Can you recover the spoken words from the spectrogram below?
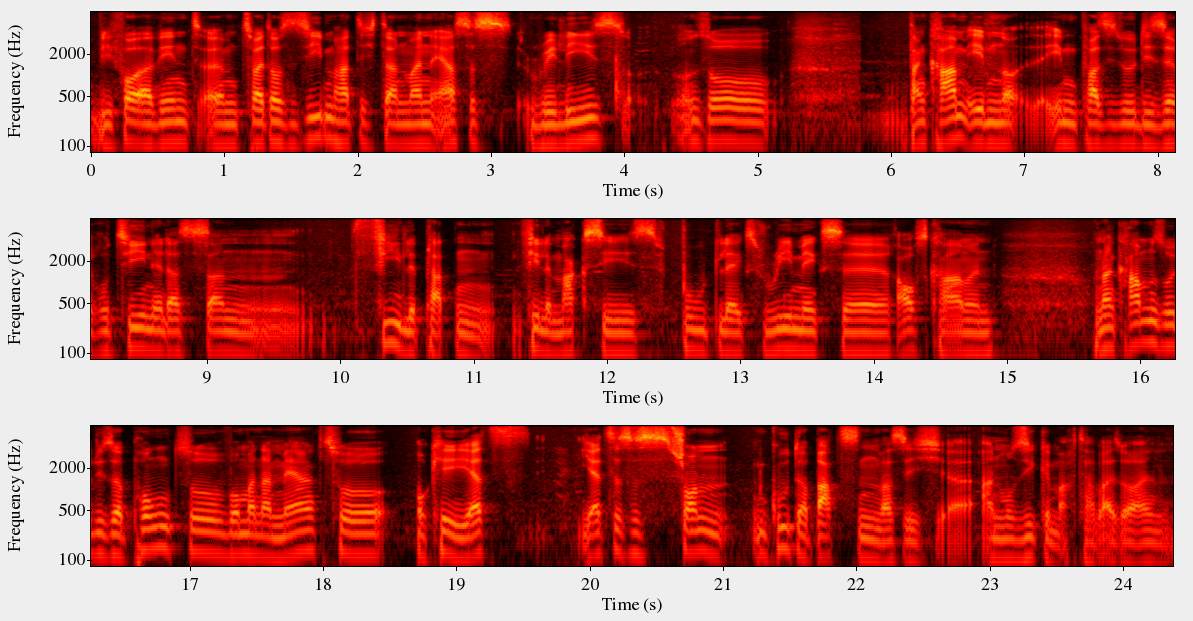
wie vorher erwähnt, 2007 ähm, hatte ich dann mein erstes Release und so. Dann kam eben, eben quasi so diese Routine, dass dann viele Platten, viele Maxis, Bootlegs, Remixe rauskamen. Und dann kam so dieser Punkt, so, wo man dann merkt, so, okay, jetzt, jetzt ist es schon ein guter Batzen, was ich äh, an Musik gemacht habe. Also ein,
